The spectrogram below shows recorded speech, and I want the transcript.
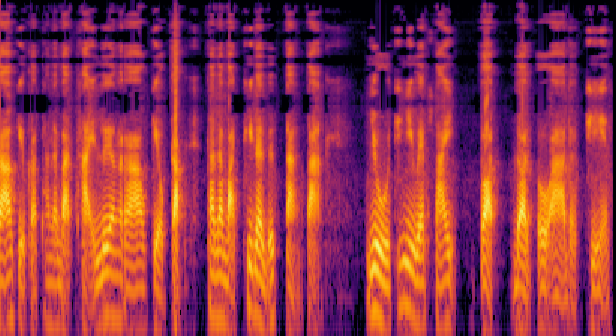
ราวเกี่ยวกับธนบัตรไทยเรื่องราวเกี่ยวกับธนบัตรที่ระลึกต่างๆ อยู่ที่เว็บไซต์ bot.or.th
